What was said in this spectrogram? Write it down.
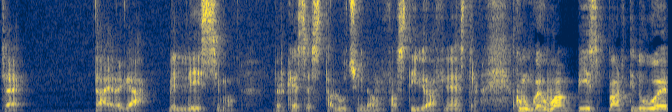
cioè dai raga bellissimo perché se sta luce mi dà un fastidio alla finestra. Comunque One Piece Parti 2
